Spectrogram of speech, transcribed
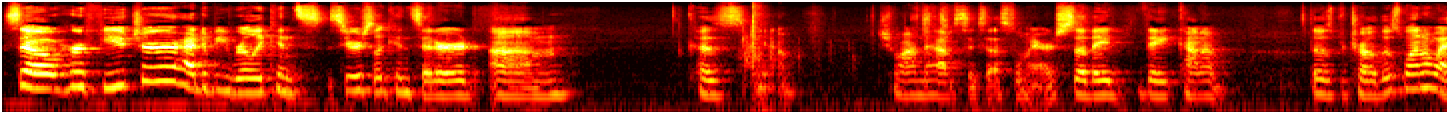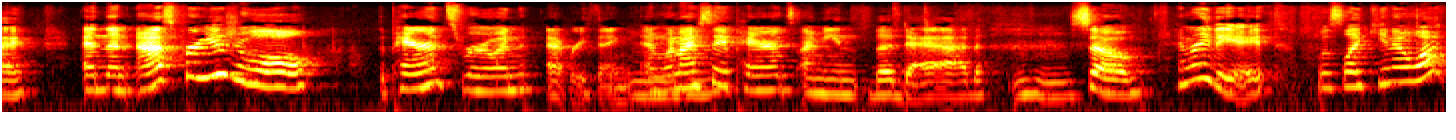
So her future had to be really con- seriously considered, um, because you know she wanted to have a successful marriage. So they they kind of those betrothals went away, and then as per usual, the parents ruin everything. And when I mm-hmm. say parents, I mean the dad. Mm-hmm. So Henry VIII was like, you know what?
